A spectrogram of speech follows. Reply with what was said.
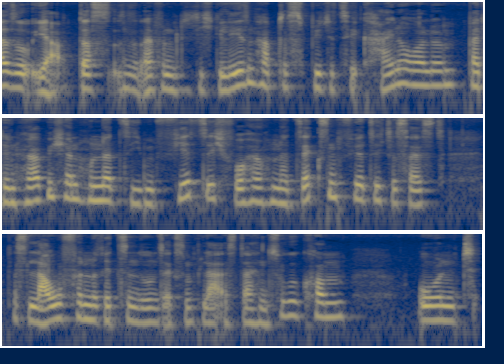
Also ja, das sind einfach nur die, die ich gelesen habe. Das spielt jetzt hier keine Rolle. Bei den Hörbüchern 147, vorher 146. Das heißt, das laufende Rezensionsexemplar ist da hinzugekommen. Und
